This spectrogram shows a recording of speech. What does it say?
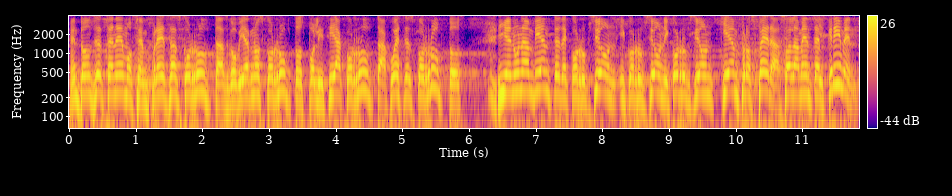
entonces tenemos empresas corruptas, gobiernos corruptos, policía corrupta, jueces corruptos. Y en un ambiente de corrupción y corrupción y corrupción, ¿quién prospera? Solamente el crimen.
